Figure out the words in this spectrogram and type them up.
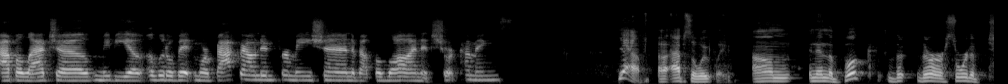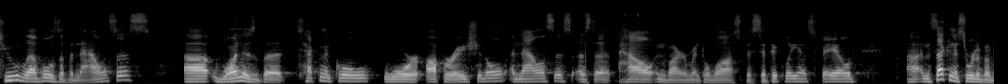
Appalachia, maybe a, a little bit more background information about the law and its shortcomings? Yeah, uh, absolutely. Um, and in the book, th- there are sort of two levels of analysis. Uh, one is the technical or operational analysis as to how environmental law specifically has failed. Uh, and the second is sort of a,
